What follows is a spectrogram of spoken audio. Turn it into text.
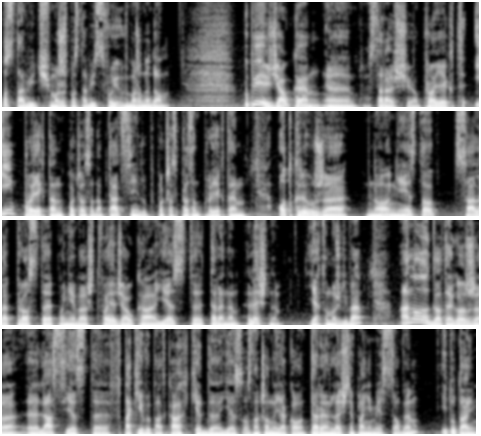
postawić, możesz postawić swój wymarzony dom. Kupiłeś działkę, starasz się o projekt i projektant podczas adaptacji lub podczas prac nad projektem odkrył, że no nie jest to wcale proste, ponieważ Twoja działka jest terenem leśnym. Jak to możliwe? Ano dlatego, że las jest w takich wypadkach, kiedy jest oznaczony jako teren leśny w planie miejscowym i tutaj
